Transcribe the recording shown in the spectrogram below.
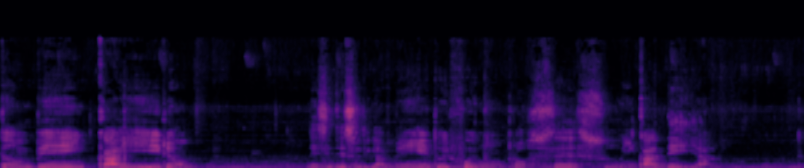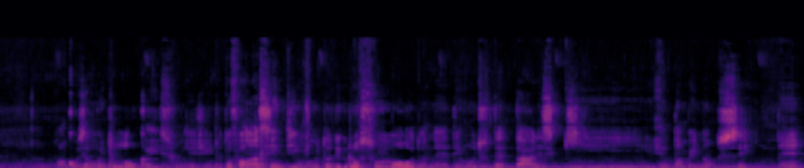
também caíram nesse desligamento e foi um processo em cadeia. Uma coisa muito louca isso, né, gente? Eu tô falando assim de muito de grosso modo, né? Tem muitos detalhes que eu também não sei, né?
